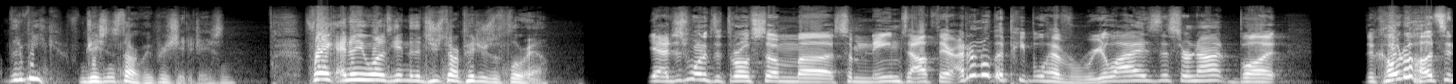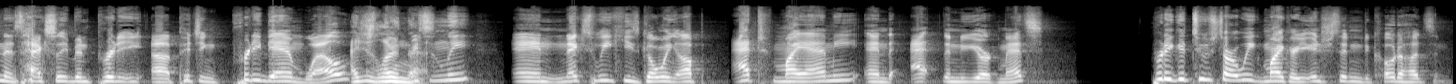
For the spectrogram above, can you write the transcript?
of the week from Jayson Stark. We appreciate it, Jason. Frank, I know you wanted to get into the two star pitchers with Florio. Yeah, I just wanted to throw some uh, some names out there. I don't know that people have realized this or not, but Dakota Hudson has actually been pretty uh, pitching pretty damn well. I just learned that. recently, and next week he's going up at Miami and at the New York Mets. Pretty good two star week, Mike. Are you interested in Dakota Hudson?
